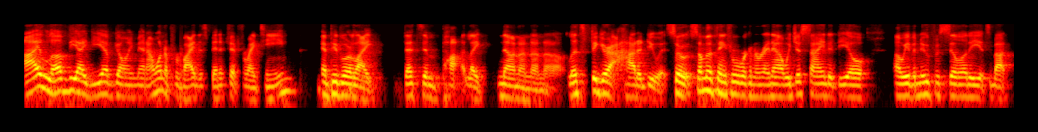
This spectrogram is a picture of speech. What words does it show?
I love the idea of going, man, I want to provide this benefit for my team. And people are like, that's impossible. Like, no, no, no, no, no. Let's figure out how to do it. So some of the things we're working on right now, we just signed a deal. Uh, we have a new facility. It's about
